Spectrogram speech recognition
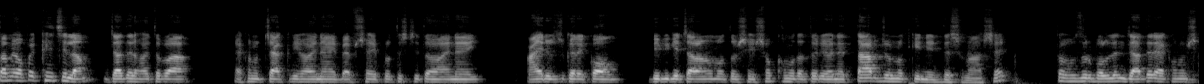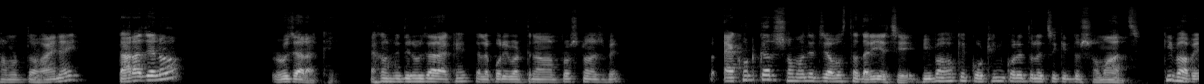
তো আমি অপেক্ষায় ছিলাম, যাদের হয়তোবা এখনও চাকরি হয় নাই, ব্যবসায় প্রতিষ্ঠিত হয় নাই, আয় রোজগারে কম, বিবিকে চালানোর মতো সেই সক্ষমতা তৈরি হয় নাই, তার জন্য কি নির্দেশনা আসে? তো হুজুর বললেন, যাদের এখনও সামর্থ্য হয় নাই, তারা যেন রোজা রাখে। এখন যদি রোজা রাখে, তাহলে পরিবর্তে নানান প্রশ্ন আসবে। তো এখনকার সমাজের যে অবস্থা দাঁড়িয়েছে, বিবাহকে কঠিন করে তুলেছে কিন্তু সমাজ। কীভাবে?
